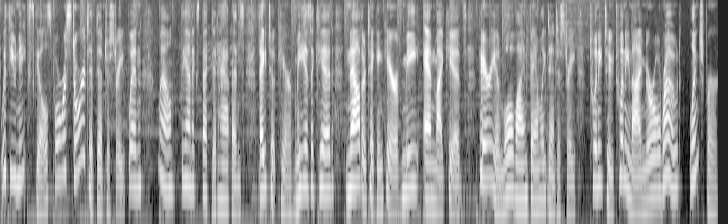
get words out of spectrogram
with unique skills for restorative dentistry when, well, the unexpected happens. They took care of me as a kid. Now they're taking care of me and my kids. Perry and Woolwine Family Dentistry, 2229 Murrell Road, Lynchburg.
